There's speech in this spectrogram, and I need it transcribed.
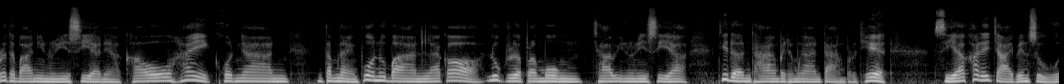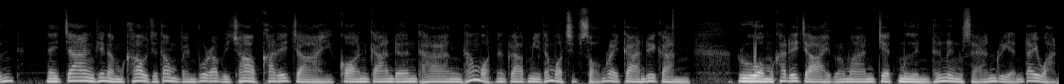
รัฐบาลอินโดนีเซียเนี่ยเขาให้คนงานตำแหน่งผู้อนุบาล และก็ลูกเรือประมง ชาวอินโดนีเซียที่เดินทางไปทำงานต่างประเทศ เสียค่าใช้จ่ายเป็นศูนย์นายจ้างที่นำเข้าจะต้องเป็นผู้รับผิดชอบค่าใช้จ่าย ก่อนการเดินทางทั้งหมดนะครับ มีทั้งหมด 12 รายการด้วยกัน รวมค่าใช้จ่ายประมาณ 70,000 ถึง 1 0 0 0 0แเหรียญไต้หวัน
